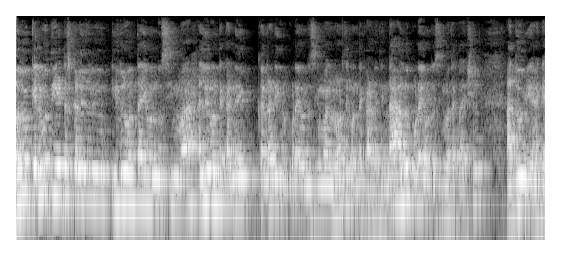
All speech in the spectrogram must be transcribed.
ಅದು ಕೆಲವು ಥಿಯೇಟರ್ಸ್ಗಳಲ್ಲಿ ಗಳಲ್ಲಿ ಇರುವಂತ ಈ ಒಂದು ಸಿನಿಮಾ ಅಲ್ಲಿರುವಂತಹ ಕನ್ನಡ, ಕನ್ನಡಿಗರು ಕೂಡ ಈ ಒಂದು ಸಿನಿಮಾ ನೋಡ್ತಿರುವಂತ ಕಾರಣದಿಂದ ಅಲ್ಲೂ ಕೂಡ ಈ ಒಂದು ಸಿನಿಮಾದ ಕಲೆಕ್ಷನ್ ಅದ್ದೂರಿಯಾಗಿ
